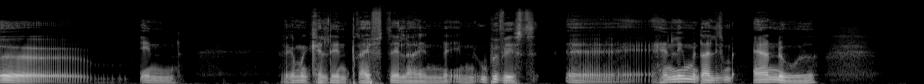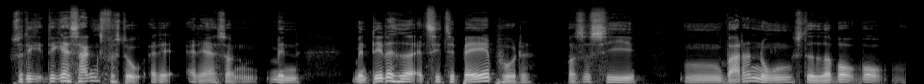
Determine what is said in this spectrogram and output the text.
øh, en, hvad kan man kalde det, en drift eller en, en ubevidst øh, handling, men der ligesom er noget. Så det, det kan jeg sagtens forstå, at det, at det er sådan. Men, men det, der hedder at se tilbage på det, og så sige, mm, var der nogle steder, hvor, hvor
